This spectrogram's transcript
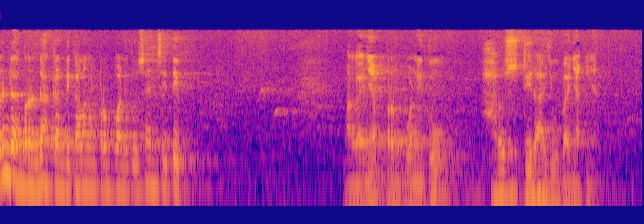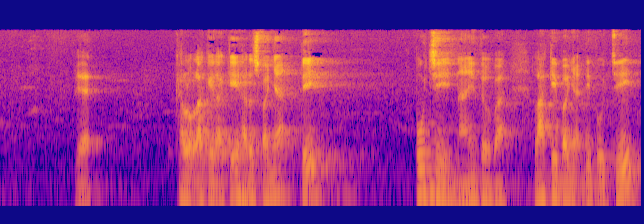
rendah merendahkan di kalangan perempuan itu sensitif. Makanya perempuan itu harus dirayu banyaknya. Ya. Kalau laki-laki harus banyak dipuji. Nah itu Pak. Laki banyak dipuji,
